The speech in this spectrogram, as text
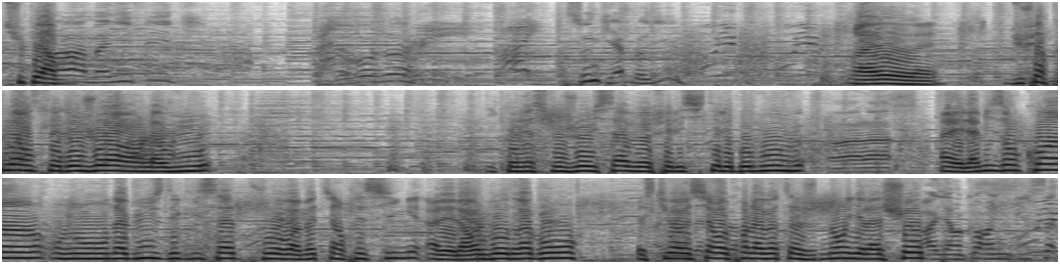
superbe. Ah, magnifique. Beau jeu. Soon qui applaudit. Ouais, ouais, ouais. Du fair play entre les deux joueurs, on l'a vu. Ils connaissent le jeu, ils savent féliciter les beaux moves. Allez, la mise en coin, on, on abuse des glissades pour euh, mettre un pressing. Allez, la relevée au dragon. Est-ce qu'il va réussir à reprendre l'avantage Non, il y a la chope. Ah, il y a encore une glissade.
